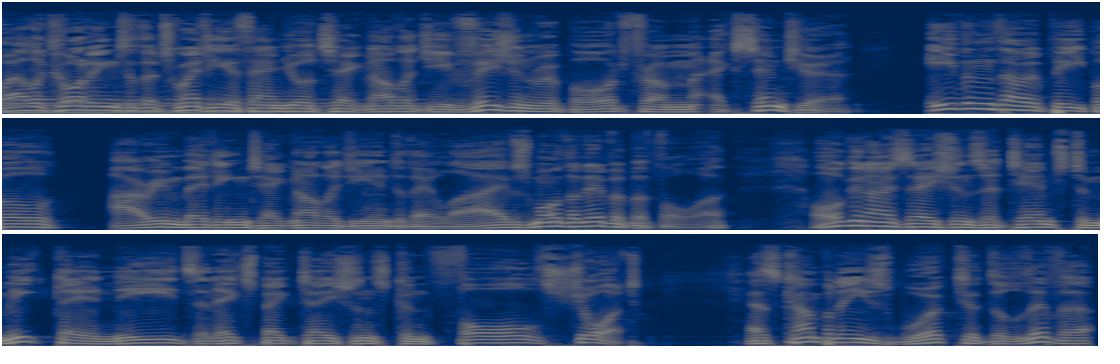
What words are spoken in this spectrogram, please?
Well, according to the 20th Annual Technology Vision Report from Accenture, even though people are embedding technology into their lives more than ever before, organizations' attempts to meet their needs and expectations can fall short as companies work to deliver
